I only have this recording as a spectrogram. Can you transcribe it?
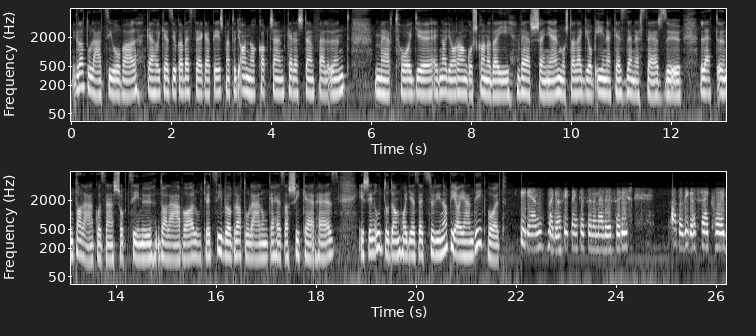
Gratulációval kell, hogy kezdjük a beszélgetést, mert hogy annak kapcsán kerestem fel önt, mert hogy egy nagyon rangos kanadai versenyen most a legjobb énekes zeneszerző lett ön találkozások című dalával, úgyhogy szívből gratulálunk ehhez a sikerhez, és én úgy tudom, hogy ez egy szülinapi ajándék volt? Igen, nagyon szépen köszönöm először is. Az az igazság, hogy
